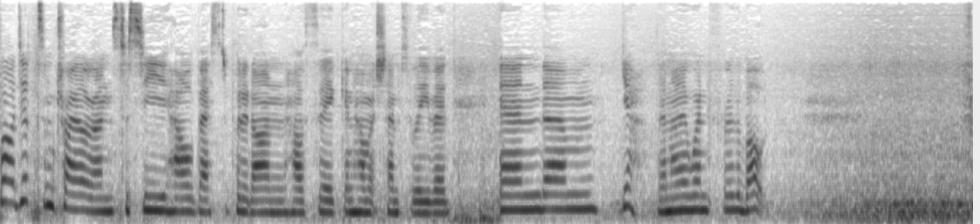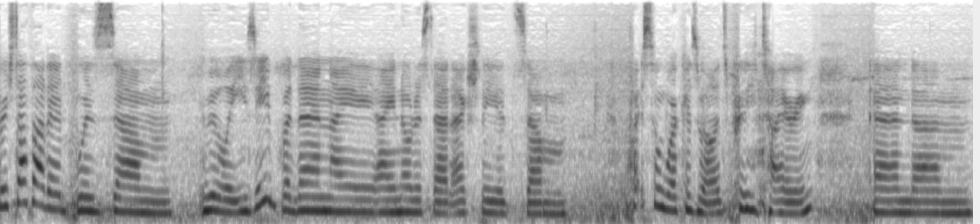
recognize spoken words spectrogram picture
well, I did some trial runs to see how best to put it on, how thick, and how much time to leave it. And um, yeah, then I went for the boat. First, I thought it was um, really easy, but then I, I noticed that actually it's um, quite some work as well. It's pretty tiring, and um,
